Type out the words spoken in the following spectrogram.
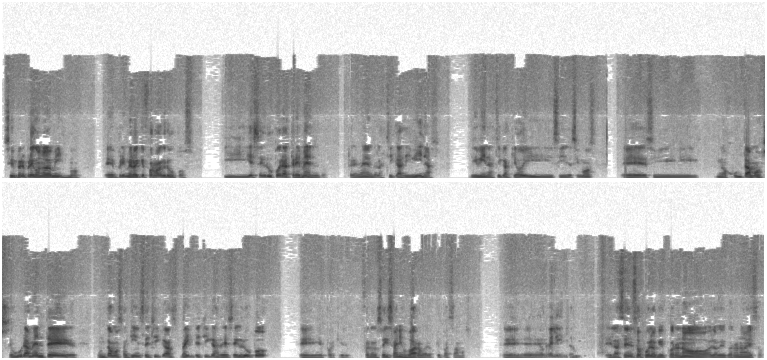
siempre pregono lo mismo. Eh, primero hay que formar grupos y ese grupo era tremendo, tremendo, las chicas divinas, divinas, chicas que hoy si decimos, eh, si nos juntamos, seguramente juntamos a 15 chicas, 20 chicas de ese grupo, porque fueron seis años bárbaros que pasamos. Qué lindo. El ascenso fue lo que coronó, lo que coronó eso.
